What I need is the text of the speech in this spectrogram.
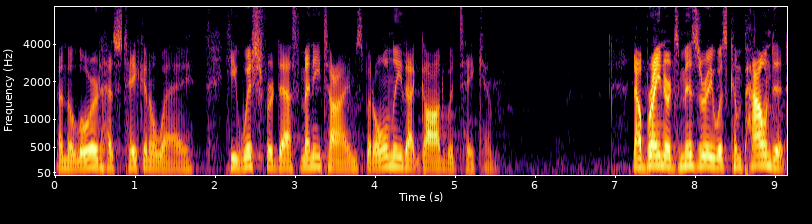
and the Lord has taken away. He wished for death many times, but only that God would take him. Now, Brainerd's misery was compounded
